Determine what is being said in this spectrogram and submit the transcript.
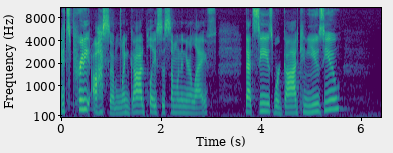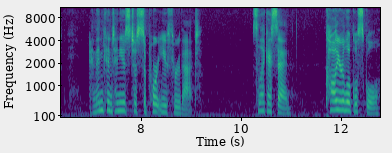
it's pretty awesome when God places someone in your life that sees where God can use you and then continues to support you through that. So, like I said, call your local school.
